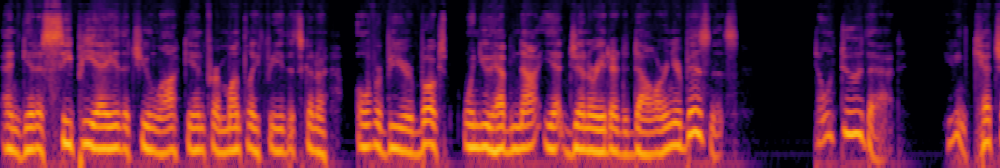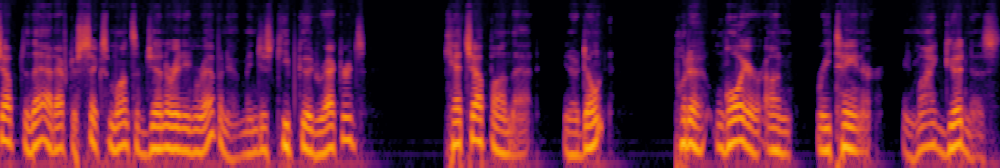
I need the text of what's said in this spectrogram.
and get a CPA that you lock in for a monthly fee that's going to overview your books when you have not yet generated a dollar in your business. Don't do that. You can catch up to that after six months of generating revenue. I mean, just keep good records, catch up on that. You know, don't put a lawyer on retainer. I mean, my goodness,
